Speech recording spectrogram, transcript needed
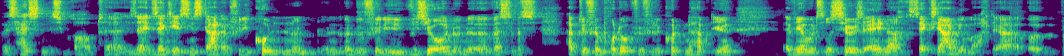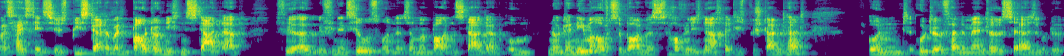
was heißt denn das überhaupt? Ja? Seid, seid ihr jetzt ein Startup für die Kunden und, und, und für die Vision und äh, was, was habt ihr für ein Produkt? Wie viele Kunden habt ihr? Äh, wir haben unsere Series A nach sechs Jahren gemacht. Ja? Was heißt denn Series B Startup? Man baut doch nicht ein Startup für irgendeine Finanzierungsrunde, sondern man baut ein Startup, um ein Unternehmen aufzubauen, was hoffentlich nachhaltig Bestand hat und gute Fundamentals, also gute,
